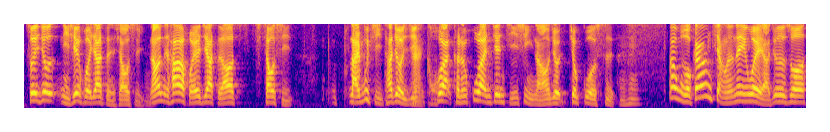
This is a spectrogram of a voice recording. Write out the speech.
所以就你先回家等消息，然后你她要回家得到消息。来不及，他就已经忽然可能忽然间急性，然后就就过世。嗯、那我刚刚讲的那一位啊，就是说，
